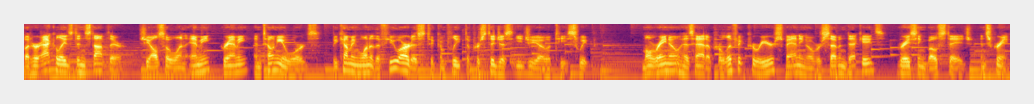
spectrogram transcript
But her accolades didn't stop there. She also won Emmy, Grammy, and Tony Awards, becoming one of the few artists to complete the prestigious EGOT sweep. Moreno has had a prolific career spanning over seven decades, gracing both stage and screen.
